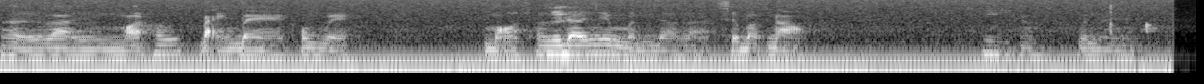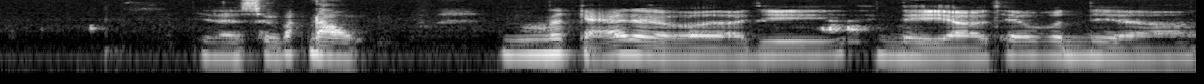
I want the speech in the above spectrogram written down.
Thì là mọi thứ bạn bè công việc mọi thứ Ừ. đến với mình đều là sẽ bắt đầu Ừ. bên này Vậy là sự bắt đầu tất cả đều là gì thì theo Vinh thì ờ,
